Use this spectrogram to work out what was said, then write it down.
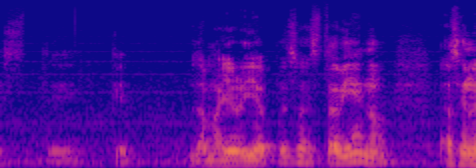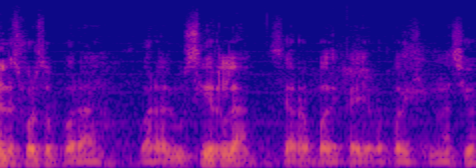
este, que la mayoría, pues está bien, ¿no? Hacen el esfuerzo para, para lucirla, sea ropa de calle, ropa de gimnasio,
